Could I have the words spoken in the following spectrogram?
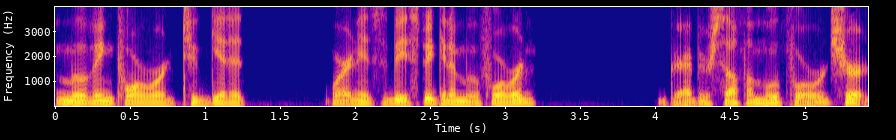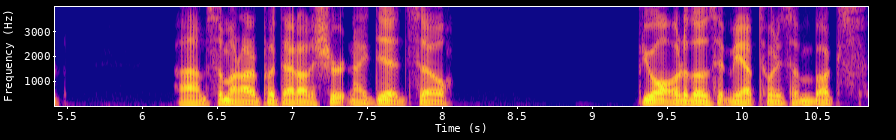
moving forward to get it where it needs to be. Speaking of move forward, grab yourself a move forward shirt. Um, someone ought to put that on a shirt, and I did. So if you want one of those, hit me up, 27 bucks.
